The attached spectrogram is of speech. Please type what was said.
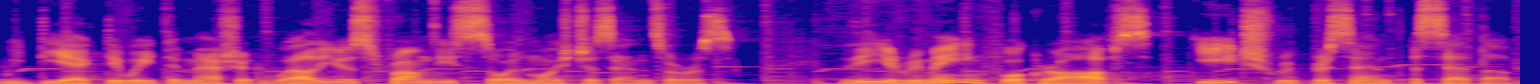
we deactivate the measured values from these soil moisture sensors. The remaining four graphs each represent a setup.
